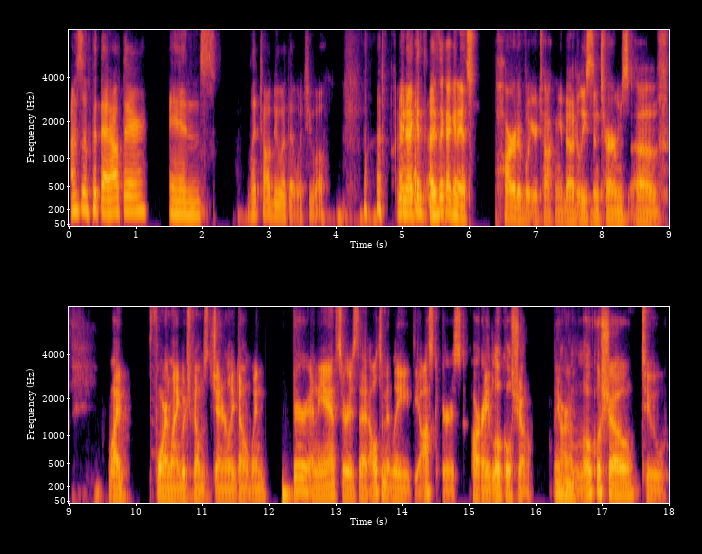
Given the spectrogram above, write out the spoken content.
I'm just gonna put that out there and let y'all do with it what you will I mean, I can. I think I can answer part of what you're talking about, at least in terms of why foreign language films generally don't win. Sure, and the answer is that ultimately the Oscars are a local show. They are a mm-hmm. local show to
